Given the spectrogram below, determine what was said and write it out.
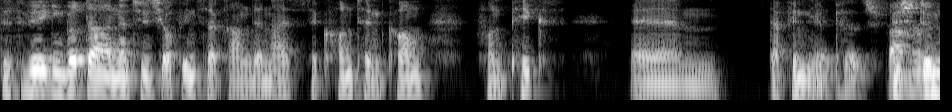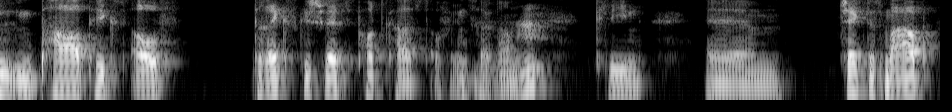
deswegen wird da natürlich auf Instagram der niceste Content kommen von Pics. Ähm, da finden wir bestimmt ein paar Pics auf Drecksgeschwätz Podcast auf Instagram. Mhm. Clean. Ähm, checkt es mal ab.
